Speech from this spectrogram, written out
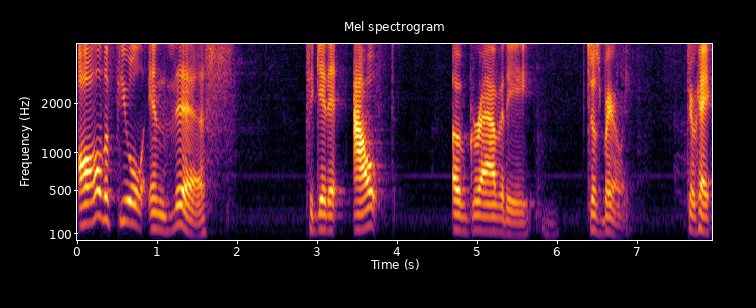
all the fuel in this to get it out of gravity just barely. Okay,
